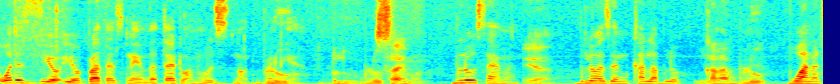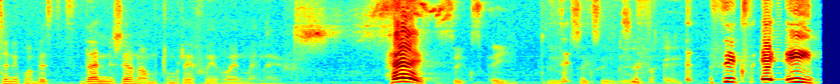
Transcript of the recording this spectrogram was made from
what is your, your brother's name, the third one who is not Blue. here? Blue. Blue Simon. Blue Simon. Yeah. Blue as in color blue. Yeah. Color blue. Bwana, acha nikwambie, sidhani nishaona mtu mrefu hivyo in my life. Hey! Six eight. Six eight. Six, eight. Six, eight, eight.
